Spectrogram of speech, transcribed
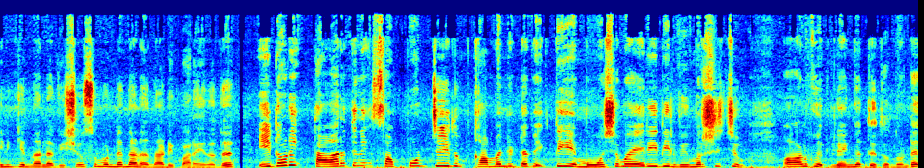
എനിക്ക് നല്ല വിശ്വാസമുണ്ടെന്നാണ് നടി പറയുന്നത്. ഇതോടെ താരത്തിനെ സപ്പോർട്ട് ചെയ്തും കമന്റിട്ട വ്യക്തിയെ മോശമായ രീതിയിൽ വിമർശിച്ചും ആളുകൾ രംഗത്തെത്തുന്നുണ്ട്.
